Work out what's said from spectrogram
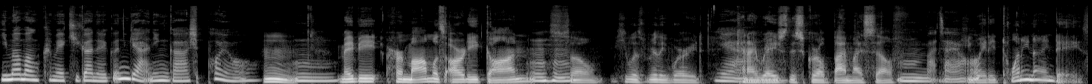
이마만큼의 기간을 끈 게 아닌가 싶어요. Maybe her mom was already gone, so he was really worried. Yeah. Can I raise this girl by myself? 음, 맞아요. He waited 29 days.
